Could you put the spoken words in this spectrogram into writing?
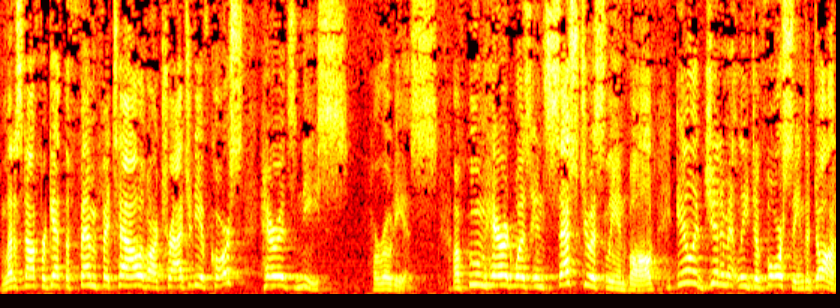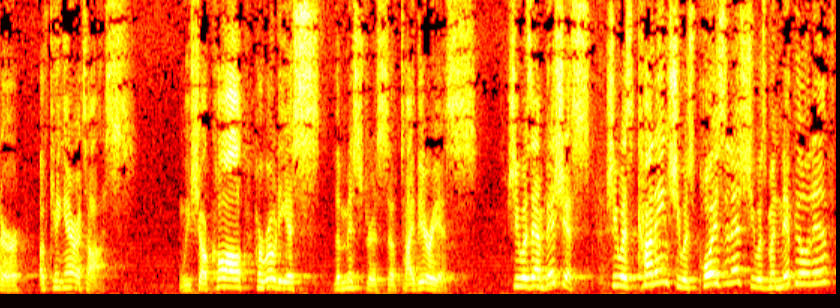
And let us not forget the femme fatale of our tragedy, of course, Herod's niece, Herodias of whom Herod was incestuously involved, illegitimately divorcing the daughter of King Aretas. We shall call Herodias the mistress of Tiberius. She was ambitious, she was cunning, she was poisonous, she was manipulative,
